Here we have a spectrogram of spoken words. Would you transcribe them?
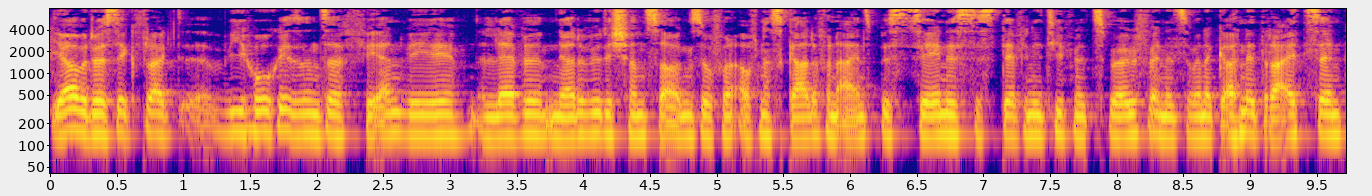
Ja, aber du hast ja gefragt, äh, wie hoch ist unser Fernweh-Level? Ja, da würde ich schon sagen, so von, auf einer Skala von 1 bis 10 ist es definitiv eine 12, wenn jetzt wenn gar eine 13.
